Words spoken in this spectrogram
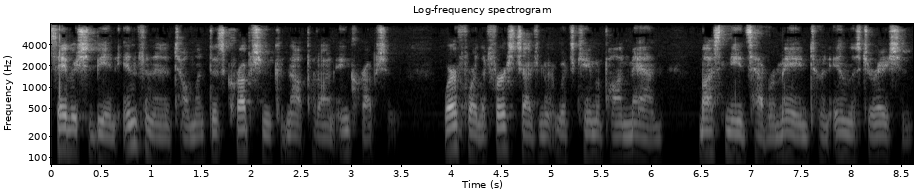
Save it should be an infinite atonement, this corruption could not put on incorruption. Wherefore the first judgment which came upon man must needs have remained to an endless duration.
